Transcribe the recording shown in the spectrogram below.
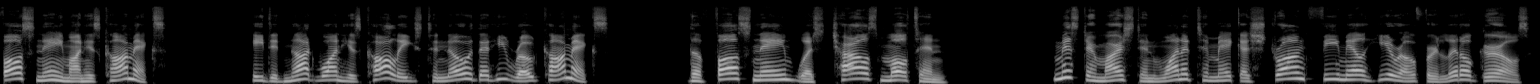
false name on his comics. He did not want his colleagues to know that he wrote comics. The false name was Charles Moulton. Mr. Marston wanted to make a strong female hero for little girls.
